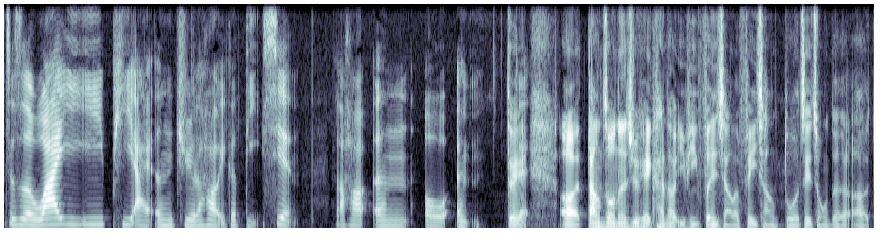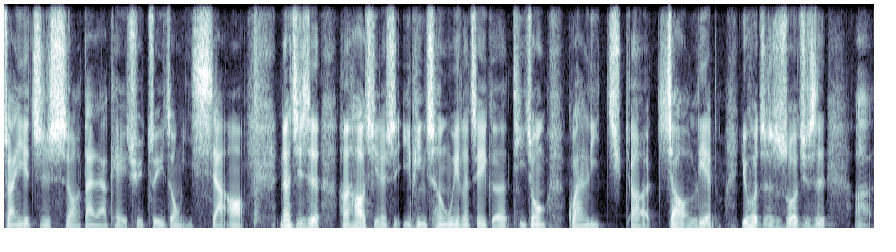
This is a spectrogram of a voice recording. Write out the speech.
就是 Y E E P I N G，然后一个底线，然后 N O N。对，呃，当中呢就可以看到怡萍分享了非常多这种的呃专业知识哦，大家可以去追踪一下哦。那其实很好奇的是，怡萍成为了这个体重管理呃教练，又或者是说就是啊、呃、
